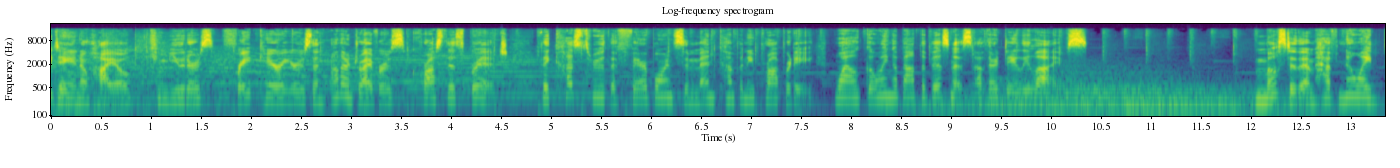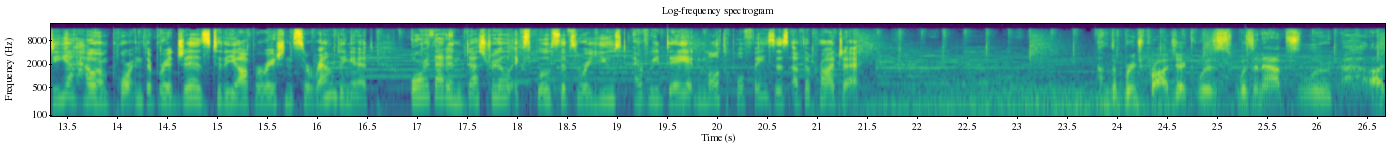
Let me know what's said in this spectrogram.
Every day in Ohio, commuters, freight carriers, and other drivers cross this bridge They cuts through the Fairborn Cement Company property while going about the business of their daily lives. Most of them have no idea how important the bridge is to the operations surrounding it, or that industrial explosives were used every day at multiple phases of the project. The bridge project was, was an absolute uh,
